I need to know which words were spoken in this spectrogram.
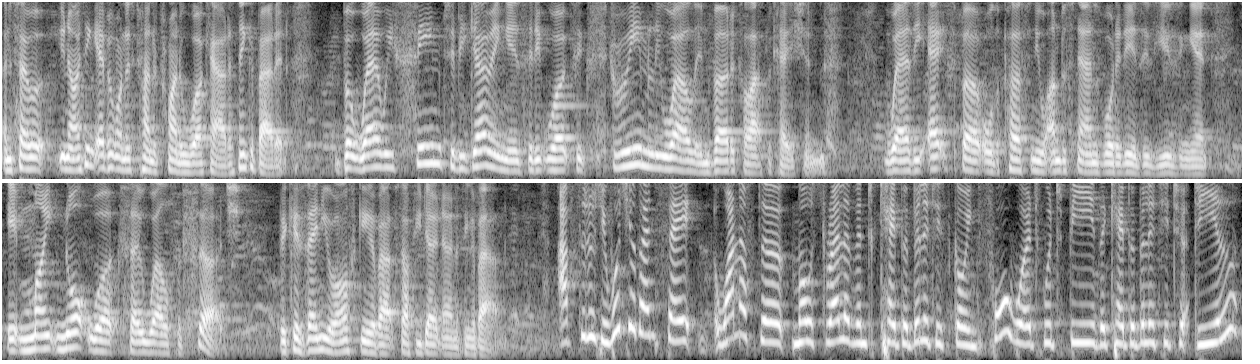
And so, you know, I think everyone is kind of trying to work out, I think about it. But where we seem to be going is that it works extremely well in vertical applications where the expert or the person who understands what it is is using it. It might not work so well for search because then you're asking about stuff you don't know anything about. Absolutely. Would you then say one of the most relevant capabilities going forward would be the capability to deal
